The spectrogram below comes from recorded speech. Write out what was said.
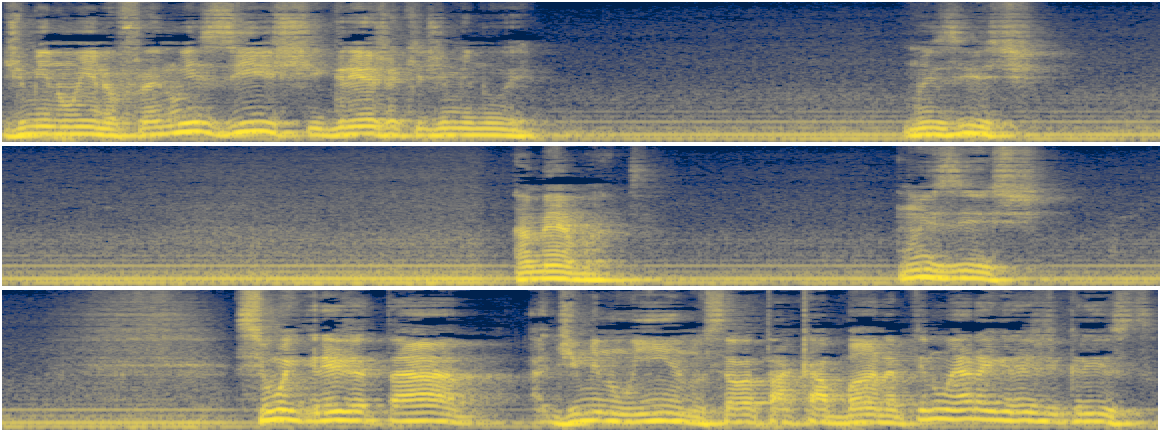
diminuindo. Eu falei, não existe igreja que diminui. Não existe. Amém, amados? Não existe. Se uma igreja está diminuindo, se ela está acabando, é porque não era a igreja de Cristo.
